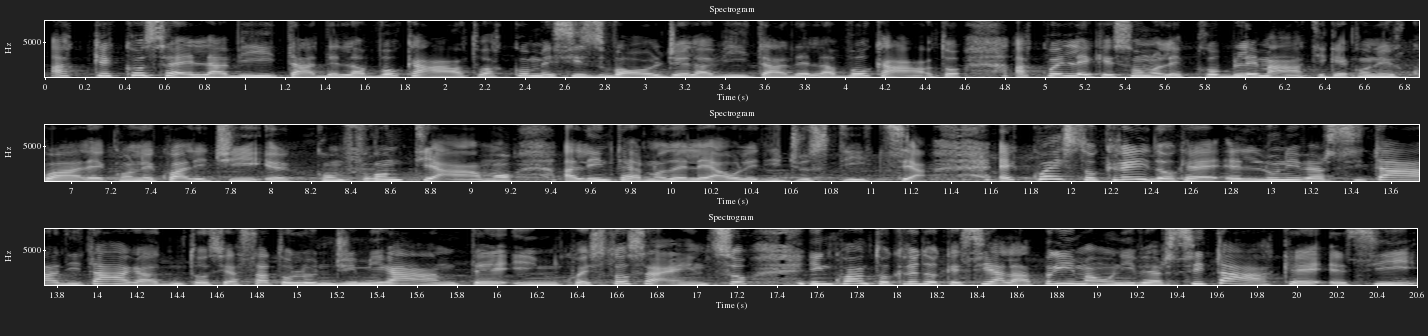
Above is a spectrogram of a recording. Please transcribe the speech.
a che cos'è la vita dell'avvocato, a come si svolge la vita dell'avvocato, a quelle che sono le problematiche con, quale, con le quali ci eh, confrontiamo all'interno delle aule di giustizia. E questo credo che l'Università di Taranto sia stato lungimirante in questo senso, in quanto credo che sia la prima università che eh, si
